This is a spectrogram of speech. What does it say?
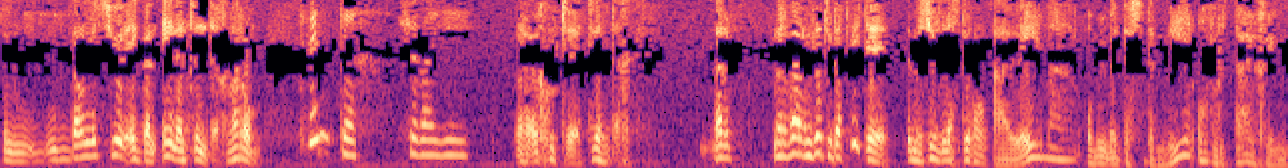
Hm, Wel, monsieur, ik ben 21. Waarom? Twintig, chevalier. Eh, goed, eh, 20. Maar, maar waarom wilt u dat weten, monsieur de Lesperon? Alleen maar om u met des te meer overtuiging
